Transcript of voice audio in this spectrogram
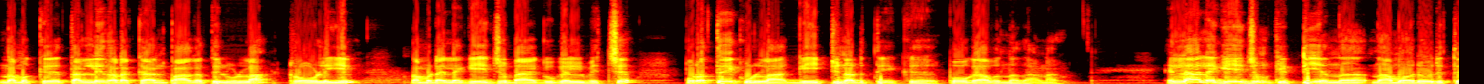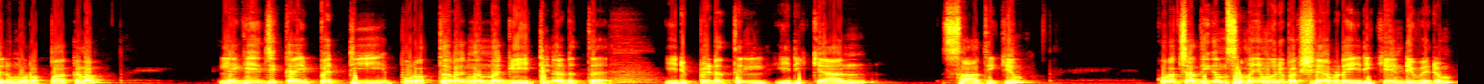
നമുക്ക് തള്ളി നടക്കാൻ പാകത്തിലുള്ള ട്രോളിയിൽ നമ്മുടെ ലഗേജ് ബാഗുകൾ വെച്ച് പുറത്തേക്കുള്ള ഗേറ്റിനടുത്തേക്ക് പോകാവുന്നതാണ്. എല്ലാ ലഗേജും കിട്ടിയെന്ന് നാം ഓരോരുത്തരും ഉറപ്പാക്കണം. ലഗേജ് കൈപ്പറ്റി പുറത്തിറങ്ങുന്ന ഗേറ്റിനടുത്ത് ഇരിപ്പിടത്തിൽ ഇരിക്കാൻ സാധിക്കും. കുറച്ചധികം സമയം ഒരുപക്ഷെ അവിടെ ഇരിക്കേണ്ടി വരും.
